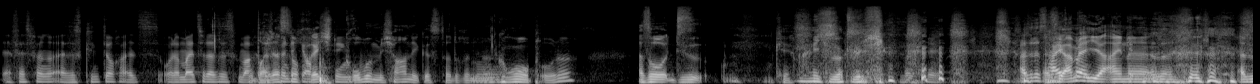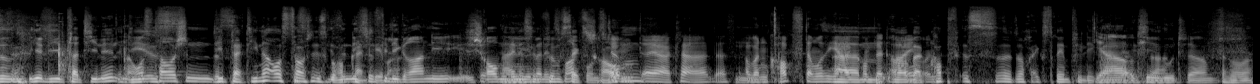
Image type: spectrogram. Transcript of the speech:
äh, Festplatte, also es klingt doch als, oder meinst du, dass es macht? Wobei das, ich auch recht hinkriegen. grobe Mechanik ist da drin, ne? Grob. oder? Also diese, okay. Nicht wirklich. Okay. Also das Also heißt, wir haben ja hier eine, also, also hier die Platine hinten Die ist- austauschen. die Platine austauschen ist überhaupt nicht kein so Thema. filigran, die Schrauben Nein, wie das sind fünf, sechs. Schrauben. Stimmt, ja, klar. Das, Mhm. Aber ein Kopf, da muss ich ja Ähm, komplett aber rein. und- Kopf ist äh, doch extrem filigran. Ja, okay, gut, ja. Also,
